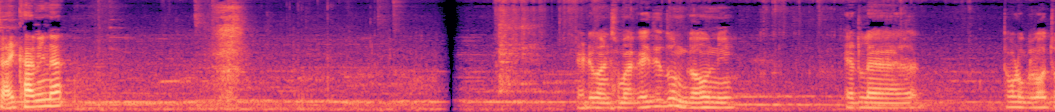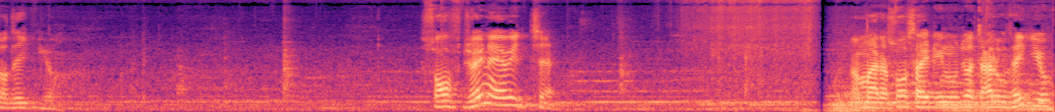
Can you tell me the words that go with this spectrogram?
ચાય ખાવી ના? એડવાન્સમાં કહી દીધું ને ઘઉંની, એટલે થોડુંક લોચો થઈ ગયો. સોફ્ટ જોઈને એવી જ છે. અમારા સોસાયટીનું જો ચાલુ થઈ ગયું.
